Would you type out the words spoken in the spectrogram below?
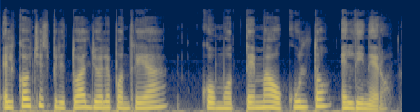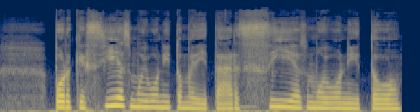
El coach espiritual yo le pondría como tema oculto el dinero porque sí es muy bonito meditar, sí es muy bonito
